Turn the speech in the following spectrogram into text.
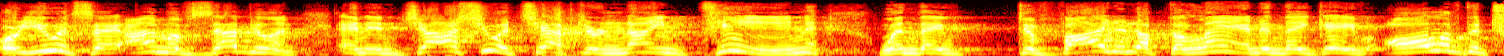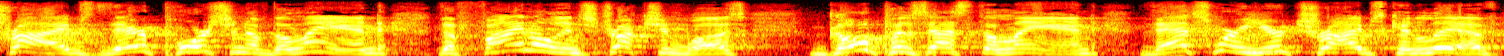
Or you would say, I'm of Zebulun. And in Joshua chapter 19, when they divided up the land and they gave all of the tribes their portion of the land, the final instruction was, go possess the land. That's where your tribes can live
